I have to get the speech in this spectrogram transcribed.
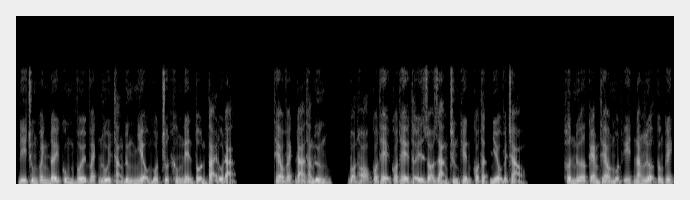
đi chung quanh đây cùng với vách núi thẳng đứng nhiều một chút không nên tồn tại đồ đạc. Theo vách đá thẳng đứng, bọn họ có thể có thể thấy rõ ràng chứng kiến có thật nhiều vết chảo. Hơn nữa kèm theo một ít năng lượng công kích,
